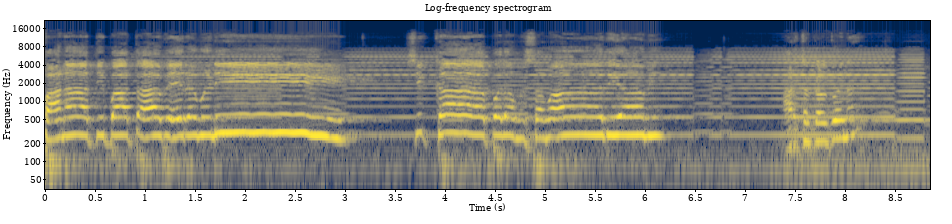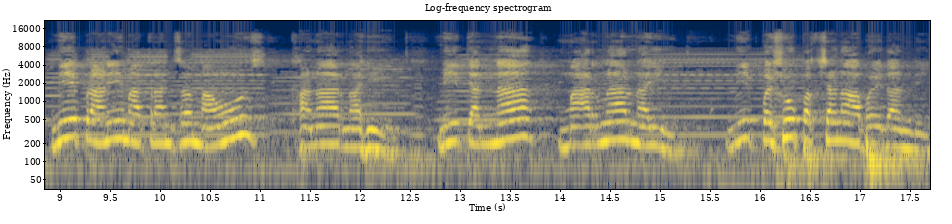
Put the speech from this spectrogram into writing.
पानातिपाता वेरमणी शिक्का परम समाधियामी अर्थ कळतोय ना? मी प्राणी मात्रांचं मांस खाणार नाही. मी त्यांना मारणार नाही. मी पशु पक्ष्यांना अभयदान देईल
